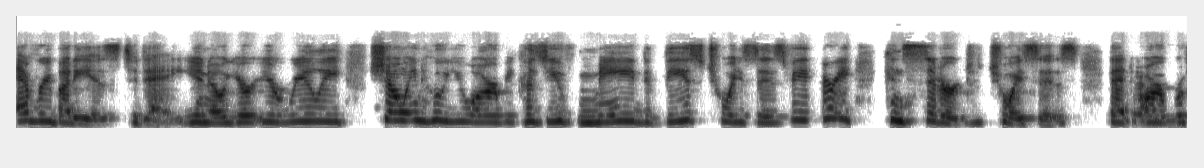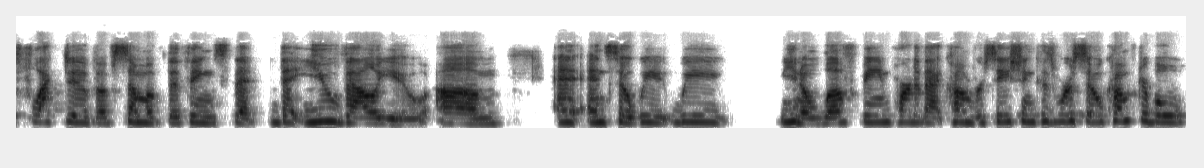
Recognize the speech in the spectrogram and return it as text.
everybody is today. You know, you're you're really showing who you are because you've made these choices, very considered choices that mm-hmm. are reflective of some of the things that that you value. Um, and, and so we we you know love being part of that conversation because we're so comfortable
